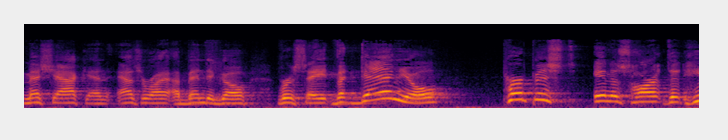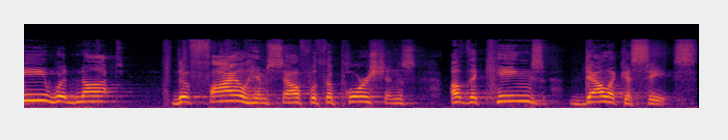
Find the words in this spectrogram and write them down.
Meshach and Azariah, Abednego. Verse 8. But Daniel purposed in his heart that he would not defile himself with the portions of the king's delicacies.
